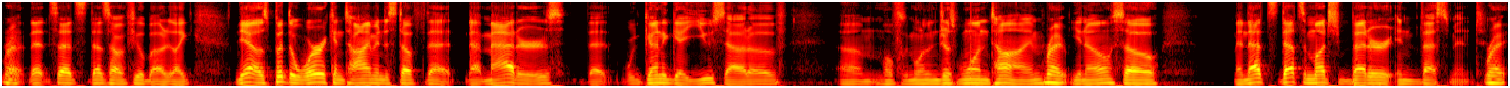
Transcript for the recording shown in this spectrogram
Right. That's that's that's how I feel about it. Like, yeah, let's put the work and time into stuff that that matters that we're gonna get use out of. Um, hopefully more than just one time. Right. You know. So, and that's that's a much better investment. Right.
